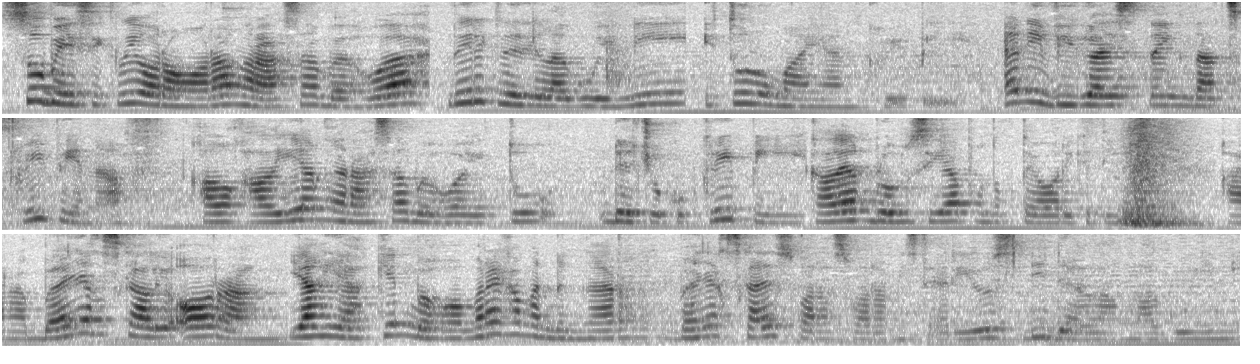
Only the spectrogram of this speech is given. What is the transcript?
So basically orang-orang ngerasa bahwa lirik dari lagu ini itu lumayan creepy. And if you guys think that's creepy enough, kalau kalian ngerasa bahwa itu udah cukup creepy, kalian belum siap untuk teori ketiganya. Karena banyak sekali orang yang yakin bahwa mereka mendengar banyak sekali suara-suara misterius di dalam lagu ini.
